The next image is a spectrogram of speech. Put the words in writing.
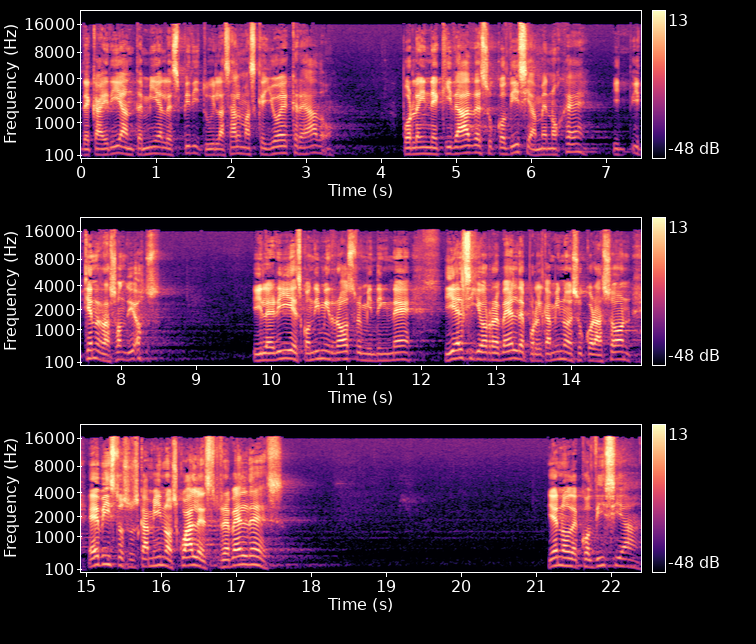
decaería ante mí el espíritu y las almas que yo he creado. Por la inequidad de su codicia me enojé. Y, tiene razón Dios. Y le escondí mi rostro y me indigné y él siguió rebelde por el camino de su corazón. He visto sus caminos, ¿cuáles? Rebeldes. Lleno de codicia,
